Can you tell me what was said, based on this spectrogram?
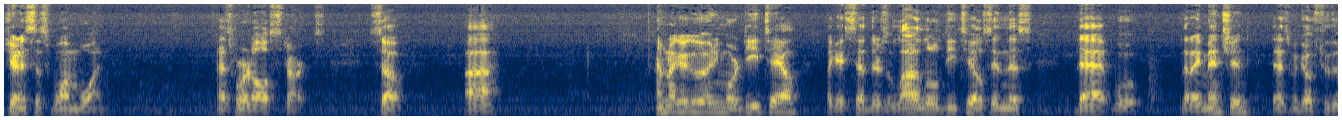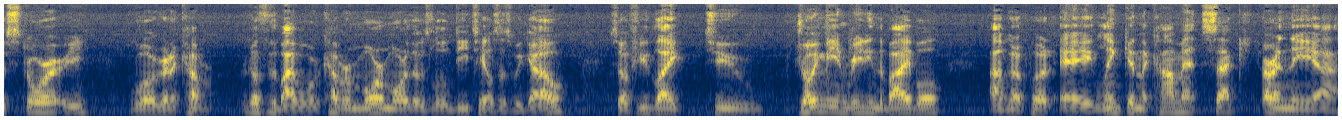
Genesis 1 1. That's where it all starts. So, uh, I'm not going to go any more detail. Like I said, there's a lot of little details in this that will that I mentioned. That as we go through the story, we're going to cover go through the Bible. We'll cover more and more of those little details as we go. So if you'd like to join me in reading the Bible. I'm gonna put a link in the comment section or in the uh,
